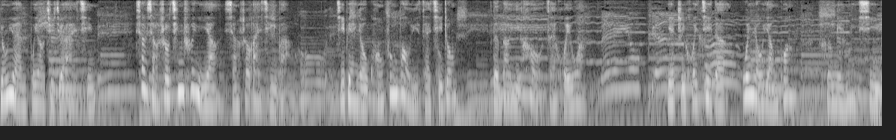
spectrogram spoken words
永远不要拒绝爱情，像享受青春一样享受爱情吧。即便有狂风暴雨在其中，等到以后再回望，也只会记得温柔阳光和绵密细雨。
